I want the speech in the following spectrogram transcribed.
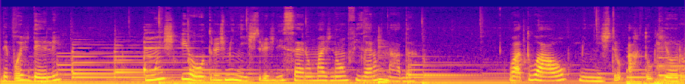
Depois dele, uns e outros ministros disseram, mas não fizeram nada. O atual ministro Arthur Quioro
